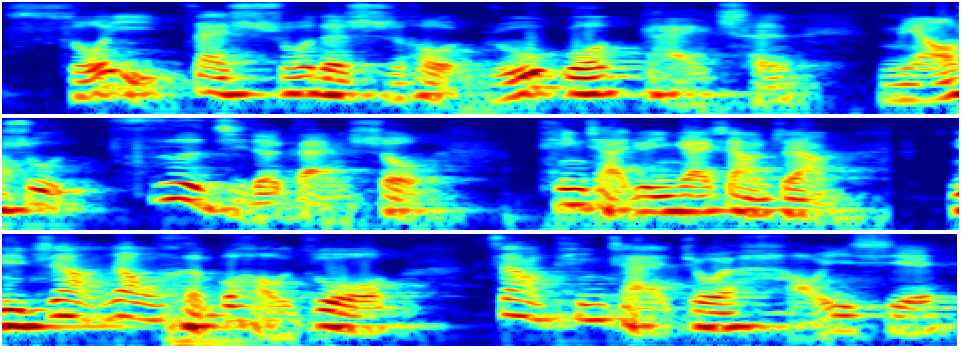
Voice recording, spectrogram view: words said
所以在说的时候，如果改成描述自己的感受，听起来就应该像这样：你这样让我很不好做哦。这样听起来就会好一些。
